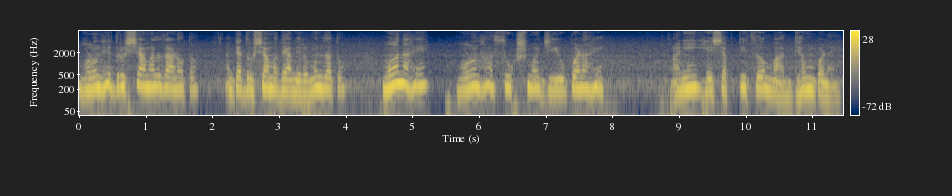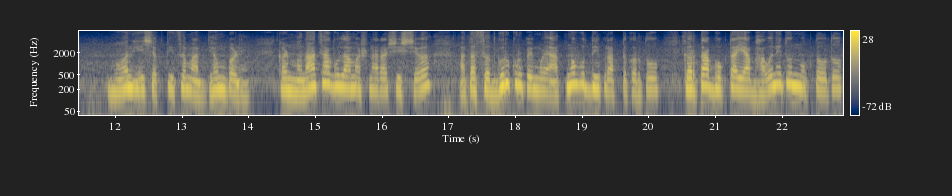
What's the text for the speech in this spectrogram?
म्हणून हे दृश्य आम्हाला जाणवतं आणि त्या दृश्यामध्ये आम्ही रमून जातो. मन आहे म्हणून हा सूक्ष्म जीव पण आहे आणि हे शक्तीचं माध्यम पण आहे. मन हे शक्तीचं माध्यम पण आहे. कारण मनाचा गुलाम असणारा शिष्य आता सद्गुरू कृपेमुळे आत्मबुद्धी प्राप्त करतो. करता भोगता या भावनेतून मुक्त होतो.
